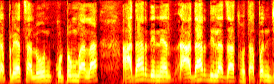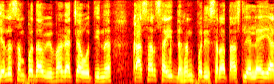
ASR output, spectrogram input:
टपऱ्या चालवून कुटुंबाला आधार देण्यात आधार दिला जात होता. पण जलसंपदा विभागाच्या वतीनं कासारसाई धरण परिसरात असलेल्या या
